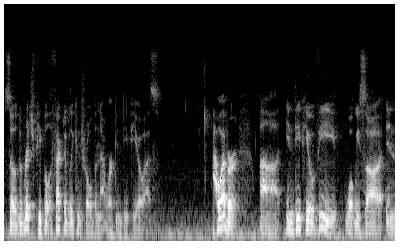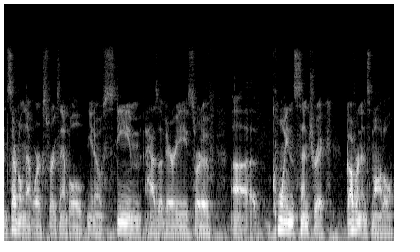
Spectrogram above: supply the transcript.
So the rich people effectively control the network in DPoS. However, uh, in DPoV, what we saw in several networks, for example, you know, Steem has a very sort of uh, coin-centric governance model.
